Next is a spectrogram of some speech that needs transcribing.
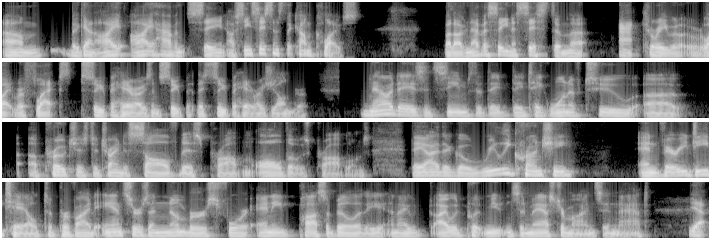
Um, but again, I, I haven't seen, I've seen systems that come close, but I've never seen a system that accurately like reflects superheroes and super the superhero genre. Nowadays, it seems that they, they take one of two uh, approaches to trying to solve this problem, all those problems. They either go really crunchy and very detailed to provide answers and numbers for any possibility. And I, I would put mutants and masterminds in that. Yeah.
